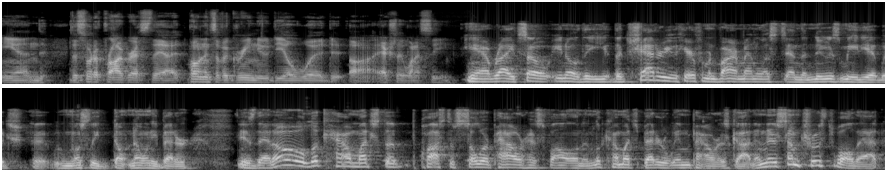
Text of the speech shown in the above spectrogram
and the sort of progress that opponents of a green new deal would uh, actually want to see? Yeah right. So you know the the chatter you hear from environmentalists and the news media which uh, mostly don't know any better is that oh look how much the cost of solar power has fallen and look how much better wind power has gotten. And there's some truth to all that.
